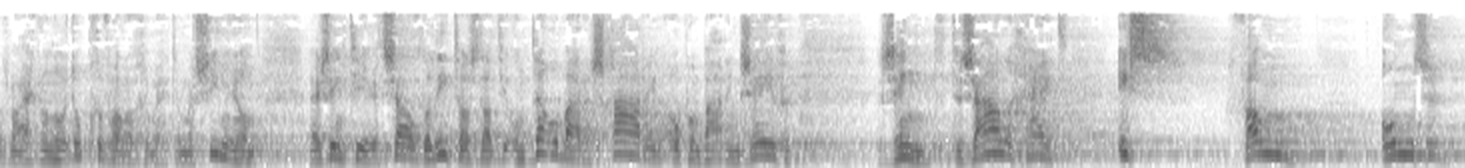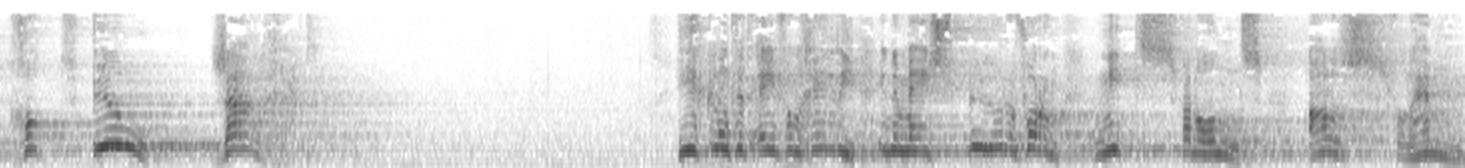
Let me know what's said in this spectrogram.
was me eigenlijk nog nooit opgevallen, gemeente. Maar Simeon, hij zingt hier hetzelfde lied als dat die ontelbare schaar in openbaring 7 zingt. De zaligheid is van onze God. Uw zaligheid. Hier klinkt het evangelie in de meest pure vorm. Niets van ons, alles van Hem.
